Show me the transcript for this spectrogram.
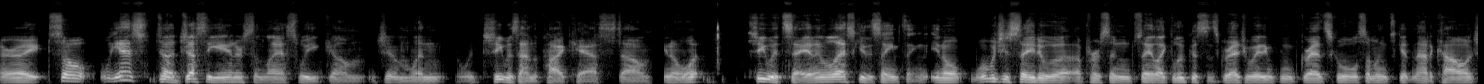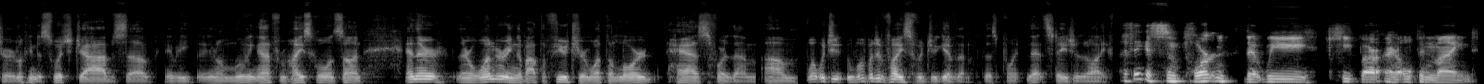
All right. So we asked uh, Jesse Anderson last week, um, Jim, when, when she was on the podcast. Um, you know what she would say, and we'll ask you the same thing. You know, what would you say to a, a, person, say like Lucas is graduating from grad school, someone's getting out of college or looking to switch jobs, uh, maybe you know moving on from high school and so on, and they're they're wondering about the future and what the Lord has for them. Um, what would you what advice would you give them at this point, that stage of their life? I think it's important that we keep our, an open mind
